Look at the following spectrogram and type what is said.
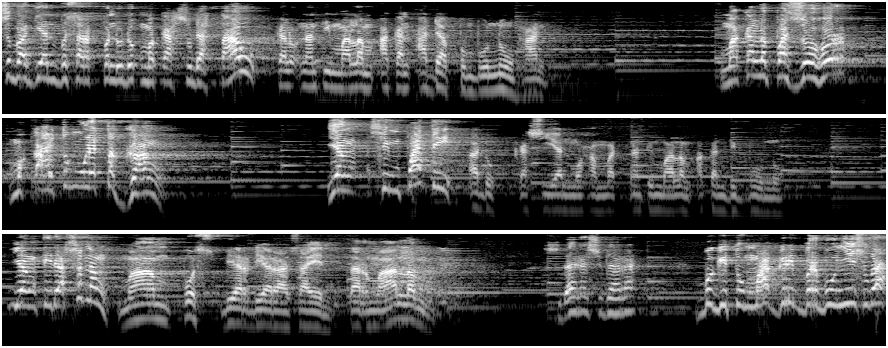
sebagian besar penduduk Mekah sudah tahu kalau nanti malam akan ada pembunuhan. Maka lepas zuhur Mekah itu mulai tegang yang simpati. Aduh kasihan Muhammad nanti malam akan dibunuh. Yang tidak senang mampus biar dia rasain tar malam. Saudara-saudara begitu maghrib berbunyi sudah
